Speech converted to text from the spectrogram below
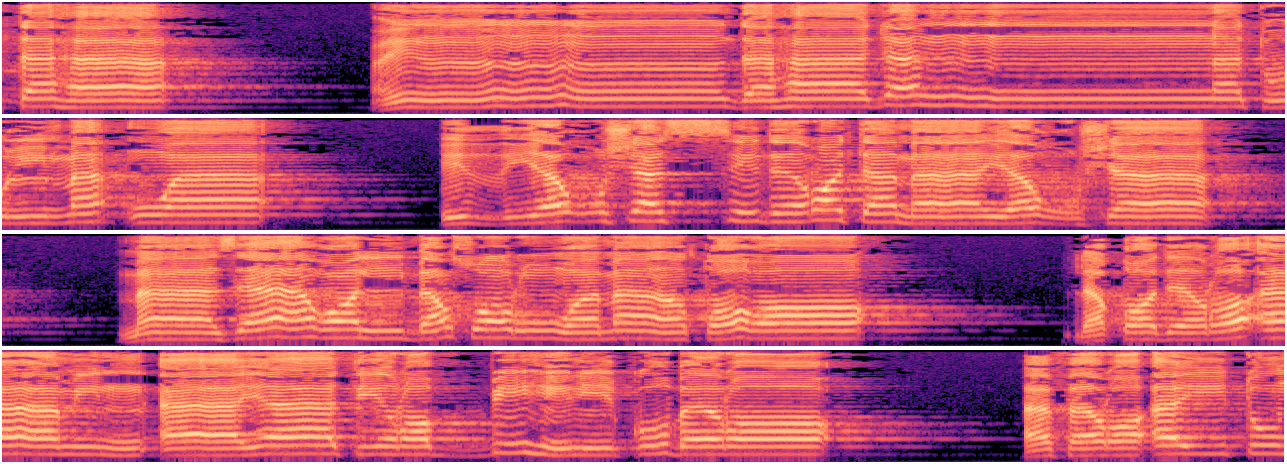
المنتهى عندها جنة المأوى إذ يغشى السدرة ما يغشى. ما زاغ البصر وما طغى. لقد رأى من آيات ربه الكبرى. أفرأيتم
